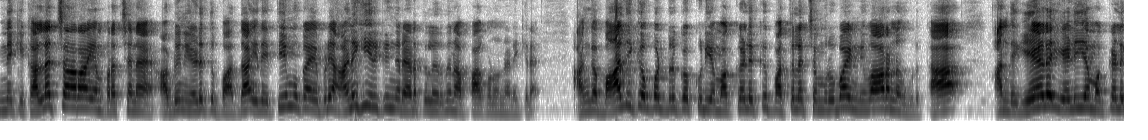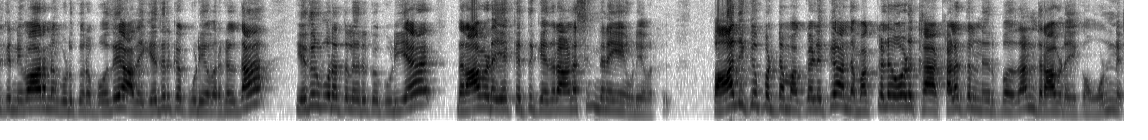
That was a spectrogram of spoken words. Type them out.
இன்னைக்கு கள்ளச்சாராயம் பிரச்சனை அப்படின்னு எடுத்து பார்த்தா இதை திமுக எப்படி அணுகி இருக்குங்கிற இடத்துல இருந்து நான் பார்க்கணும்னு நினைக்கிறேன். அங்க பாதிக்கப்பட்டிருக்கக்கூடிய மக்களுக்கு பத்து லட்சம் ரூபாய் நிவாரணம் கொடுத்தா அந்த ஏழை எளிய மக்களுக்கு நிவாரணம் கொடுக்குற போது அதை எதிர்க்கக்கூடியவர்கள் தான் எதிர்புறத்தில் இருக்கக்கூடிய திராவிட இயக்கத்துக்கு எதிரான சிந்தனையை உடையவர்கள். பாதிக்கப்பட்ட மக்களுக்கு அந்த மக்களோடு க களத்தில் நிற்பது தான் திராவிட இயக்கம். ஒன்று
